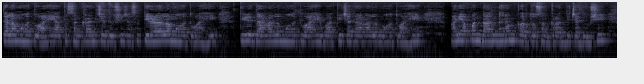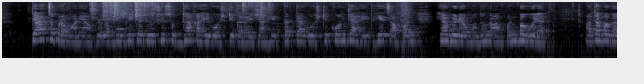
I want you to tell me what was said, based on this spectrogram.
त्याला महत्त्व आहे. आता संक्रांतीच्या दिवशी जसं तिळाला महत्त्व आहे तिळ दानाला महत्त्व आहे बाकीच्या दानाला महत्त्व आहे आणि आपण दानधर्म करतो संक्रांतीच्या दिवशी त्याचप्रमाणे आपल्याला भोगीच्या दिवशीसुद्धा काही गोष्टी करायच्या आहेत. तर त्या गोष्टी कोणत्या आहेत हेच आपण ह्या व्हिडिओमधून आपण बघूयात. आता बघा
